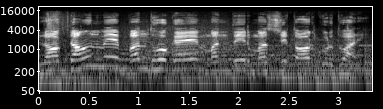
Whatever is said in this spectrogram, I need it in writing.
लॉकडाउन में बंद हो गए मंदिर, मस्जिद और गुरुद्वारे।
